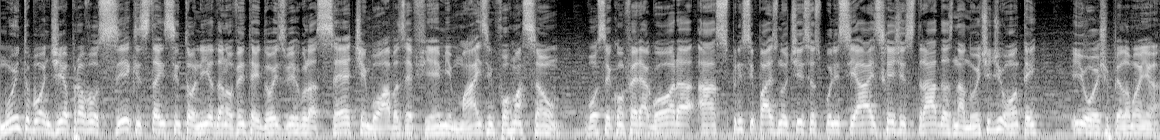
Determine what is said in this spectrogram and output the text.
Muito bom dia para você que está em sintonia da 92,7 em Boabas FM. Mais informação. Você confere agora as principais notícias policiais registradas na noite de ontem e hoje pela manhã.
